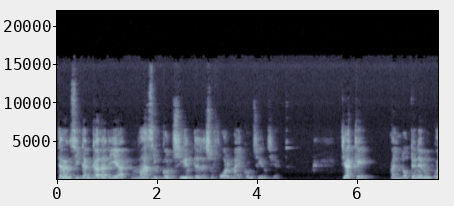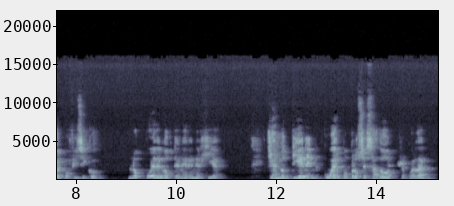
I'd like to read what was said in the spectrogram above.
transitan cada día más inconscientes de su forma y conciencia, ya que al no tener un cuerpo físico, no pueden obtener energía. Ya no tienen cuerpo procesador, ¿recuerdan?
